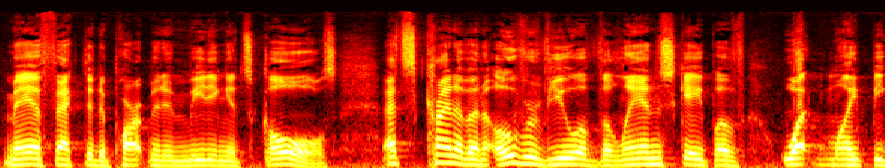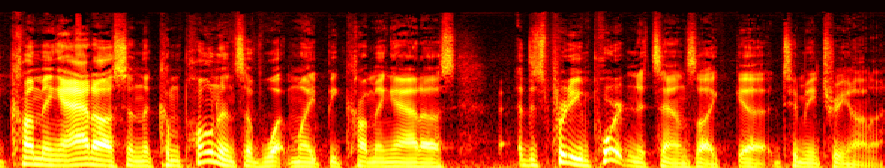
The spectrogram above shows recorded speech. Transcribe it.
may affect the department in meeting its goals. That's kind of an overview of the landscape of what might be coming at us and the components of what might be coming at us. That's pretty important, it sounds like uh, to me, Triana.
